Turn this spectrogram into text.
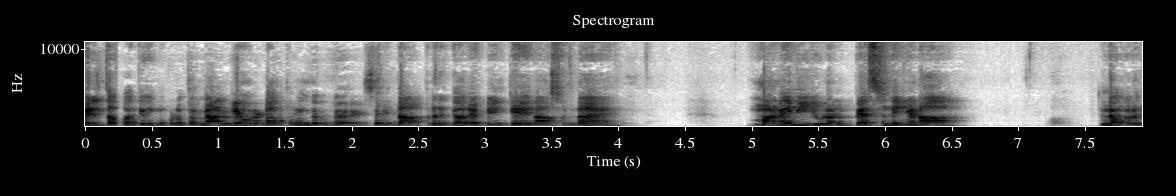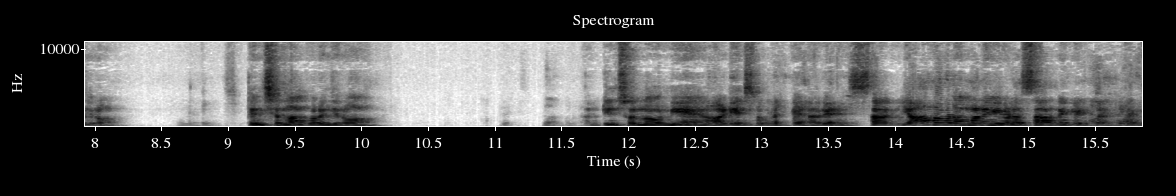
ஹெல்த்தை பத்தி ஒன்று கொடுத்தோமே அங்கே ஒரு டாக்டர் வந்திருக்காரு. சரி டாக்டர் இருக்காரு அப்படின்ட்டு நான் சொன்னேன். மனைவியுடன் பேசுனீங்கன்னா என்ன குறைஞ்சிரும். டென்ஷன்லாம் குறைஞ்சிரும். அப்படின்னு சொன்ன உடனே ஆடியன்ஸ் கேட்டாரு சார் யாரோட மனைவியோட சார்னு கேட்டாரு?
